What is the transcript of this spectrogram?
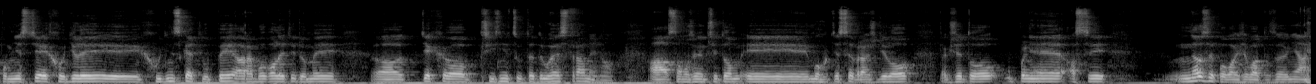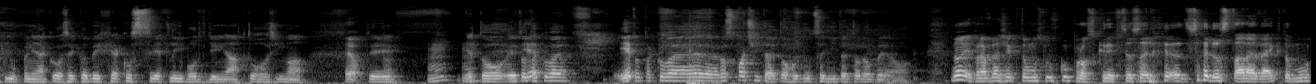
po městě chodili chudinské tlupy a rabovali ty domy eh, těch eh, příznivců té druhé strany. No. A samozřejmě přitom i mohutně se vraždilo, takže to úplně asi nelze považovat za nějaký úplně, jako řekl bych, jako světlý bod v dějinách toho Říma. Jo, ty, jo. Hmm. Je to, je to je, takové, je, je to takové rozpačité to hodnocení této doby. No. No je pravda, že k tomu slůvku proskripce se, se dostaneme, k tomu,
